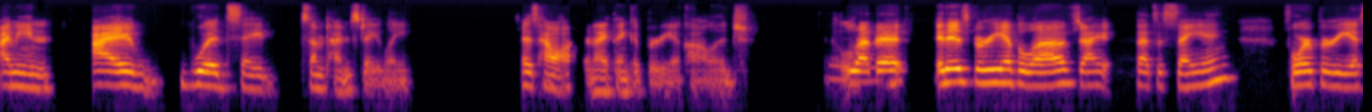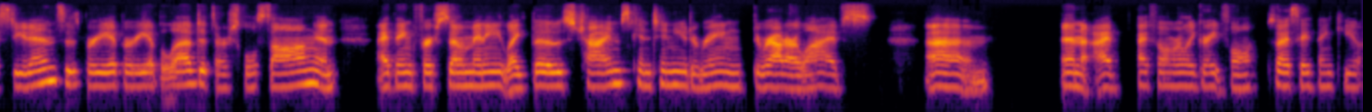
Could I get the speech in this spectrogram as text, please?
i mean i would say sometimes daily is how often i think of berea college Love it. It is Berea beloved. I that's a saying for Berea students is Berea Berea beloved. It's our school song and I think for so many like those chimes continue to ring throughout our lives. Um and I I feel really grateful. So I say thank you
